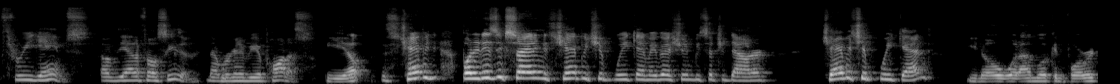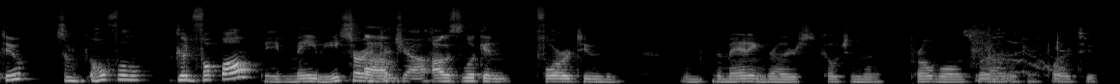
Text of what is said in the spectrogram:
three games of the NFL season that were going to be upon us. Yep. It's champion, but it is exciting. It's championship weekend. Maybe I shouldn't be such a downer. Championship weekend, You know what I'm looking forward to? some hopeful good football. Maybe. Sorry to Um, cut you off. I was looking forward to the, the the Manning brothers coaching the Pro Bowl. Is what I'm looking forward to.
